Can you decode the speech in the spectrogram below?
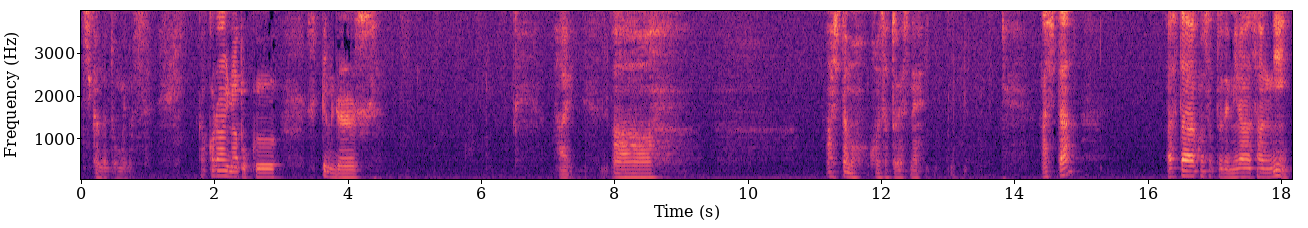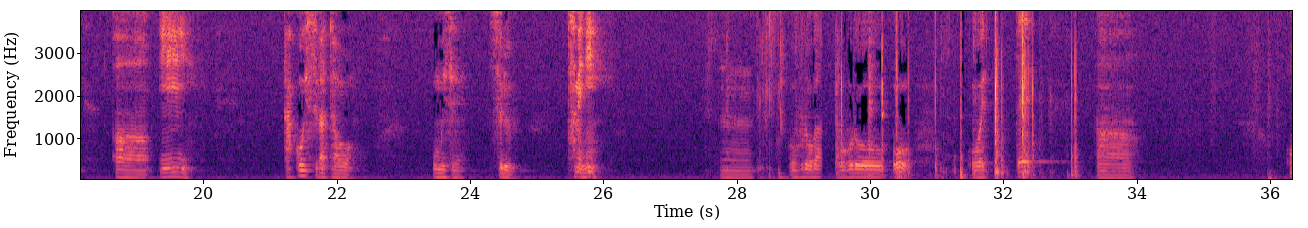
時間だと思いますだから今僕すっぴんです。はい。あー。明日もコンサートですね。明日？明日コンサートで皆さんにあいいかっこいい姿をお見せするためにうんお風呂がお風呂を終えて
